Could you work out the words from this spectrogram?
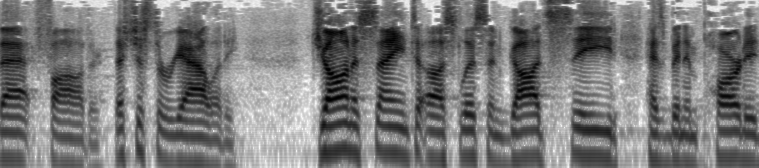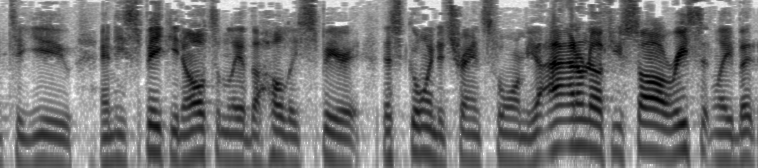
that father. That's just the reality. John is saying to us, listen, God's seed has been imparted to you. And he's speaking ultimately of the Holy Spirit that's going to transform you. I, don't know if you saw recently, but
